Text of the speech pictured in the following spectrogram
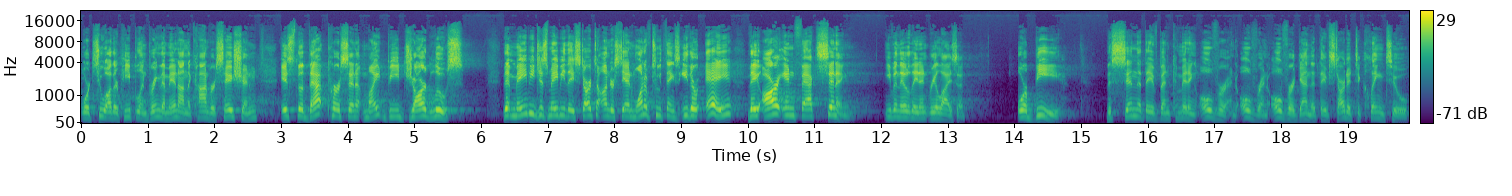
or two other people and bring them in on the conversation is that that person might be jarred loose. That maybe, just maybe, they start to understand one of two things. Either A, they are in fact sinning, even though they didn't realize it. Or B, the sin that they've been committing over and over and over again, that they've started to cling to,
